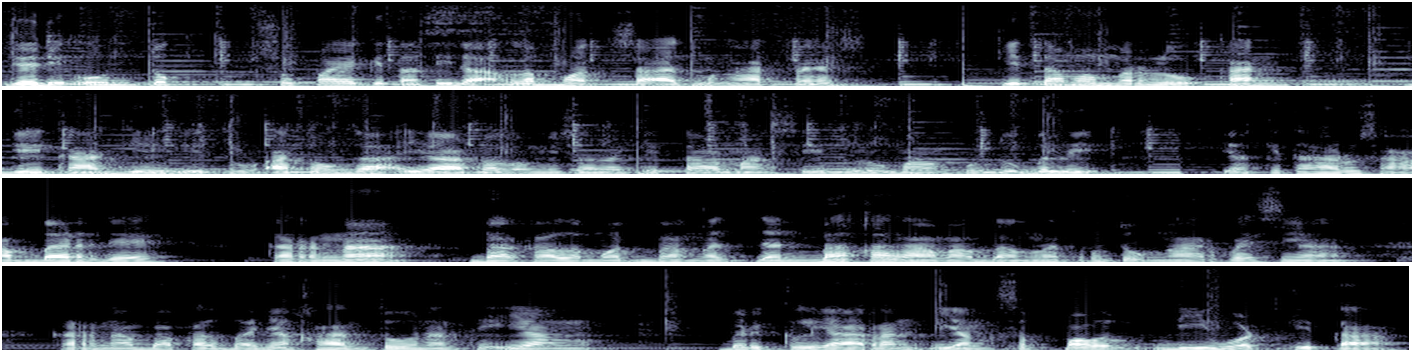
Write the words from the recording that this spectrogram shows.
Jadi untuk supaya kita tidak lemot saat mengharvest kita memerlukan GKG gitu atau enggak ya kalau misalnya kita masih belum mampu untuk beli ya kita harus sabar deh karena bakal lemot banget dan bakal lama banget untuk ngarvestnya karena bakal banyak hantu nanti yang berkeliaran yang spawn di world kita.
